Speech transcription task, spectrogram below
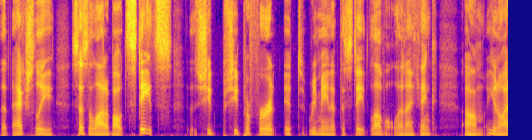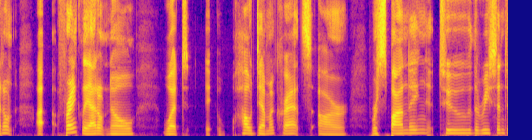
that actually says a lot about states. She'd she'd prefer it, it remain at the state level, and I think, um, you know, I don't. I, frankly, I don't know what how Democrats are responding to the recent,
